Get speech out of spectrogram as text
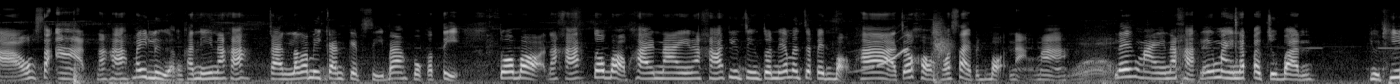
าวสะอาดนะคะ ไม่เหลืองคันนี้นะคะ กันแล้วก็มีการเก็บสีบ้างปกติ ตัวเบาะนะคะ ตัวเบาะภายในนะคะ จริง ๆ ตัวนี้มันจะเป็นเบาะผ้าเจ้าของเขาใส่เป็นเบาะหนังมาเลขไม้นะคะ เลขไม้ณปัจจุบันอยู่ที่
